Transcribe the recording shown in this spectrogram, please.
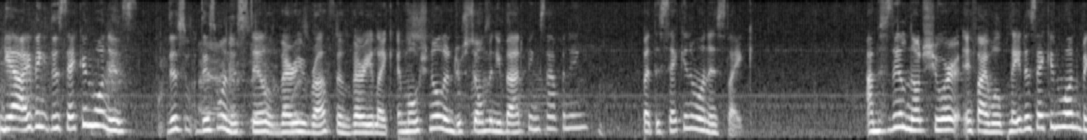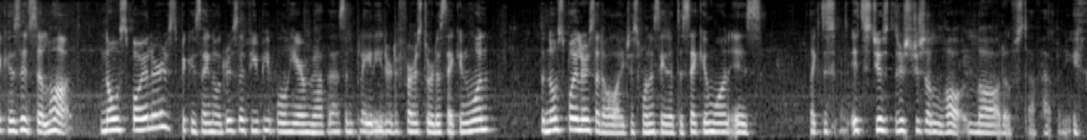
Yeah, I think the second one is. This this one is still very rough and very like emotional, and there's so many bad things happening. But the second one is like. I'm still not sure if I will play the second one because it's a lot. No spoilers because I know there's a few people here who have, hasn't played either the first or the second one. So no spoilers at all. I just want to say that the second one is like this. It's just there's just a lot, lot of stuff happening.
